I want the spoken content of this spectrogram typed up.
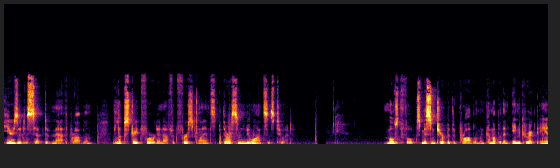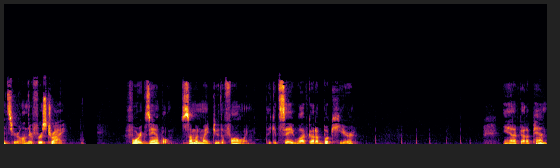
Here's a deceptive math problem. It looks straightforward enough at first glance, but there are some nuances to it. Most folks misinterpret the problem and come up with an incorrect answer on their first try. For example, someone might do the following. They could say, well, I've got a book here, and I've got a pen.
